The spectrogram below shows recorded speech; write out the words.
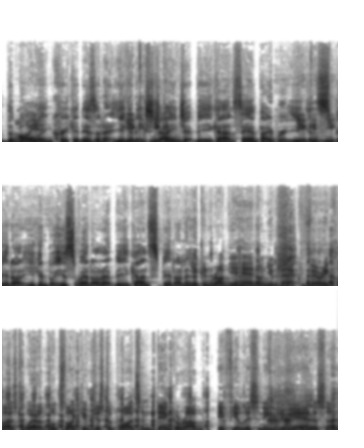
the Oh, ball yeah. in cricket, isn't it? You, You can can- you exchange it, but you can't sandpaper it. You, You can, can- spit on it. You can put your sweat on it, but you can't spit on it. You can rub your hand on your back very close to where it looks like you've just applied some Dencorub if you're listening, Jimmy Anderson.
